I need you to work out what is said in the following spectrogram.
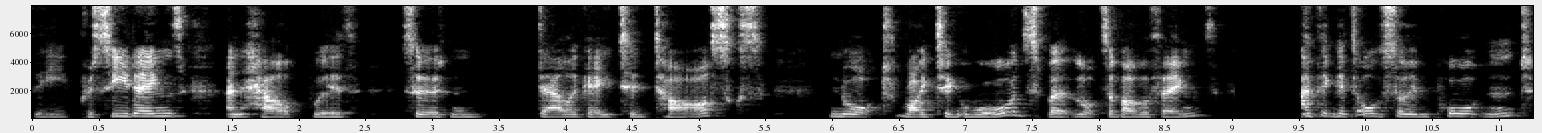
the proceedings and help with certain delegated tasks, not writing awards, but lots of other things. I think it's also important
